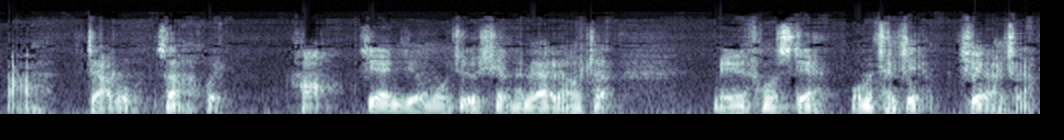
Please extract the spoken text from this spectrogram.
啊加入正海会。好，今天节目就先跟大家聊这，明天同时间我们再见，谢谢大家。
